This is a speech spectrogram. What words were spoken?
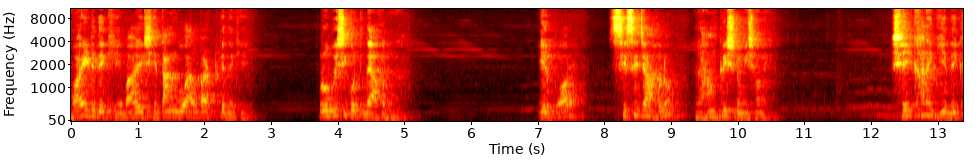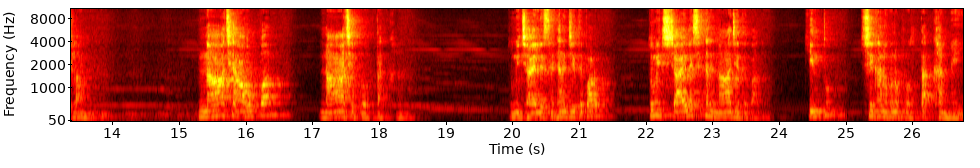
হোয়াইট দেখে বা এই শ্বেতাঙ্গ আলবার্টকে দেখে প্রবেশই করতে দেওয়া হলো না। এরপর শেষে যা হলো রামকৃষ্ণ মিশনে। সেইখানে গিয়ে দেখলাম, না আছে আহ্বান, না আছে প্রত্যাখ্যান। তুমি চাইলে সেখানে যেতে পারো, তুমি চাইলে সেখানে না যেতে পারো, কিন্তু সেখানে কোনো প্রত্যাখ্যান নেই।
